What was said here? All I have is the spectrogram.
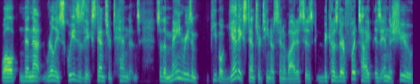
well, then that really squeezes the extensor tendons. So the main reason people get extensor tenosynovitis is because their foot type is in the shoe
